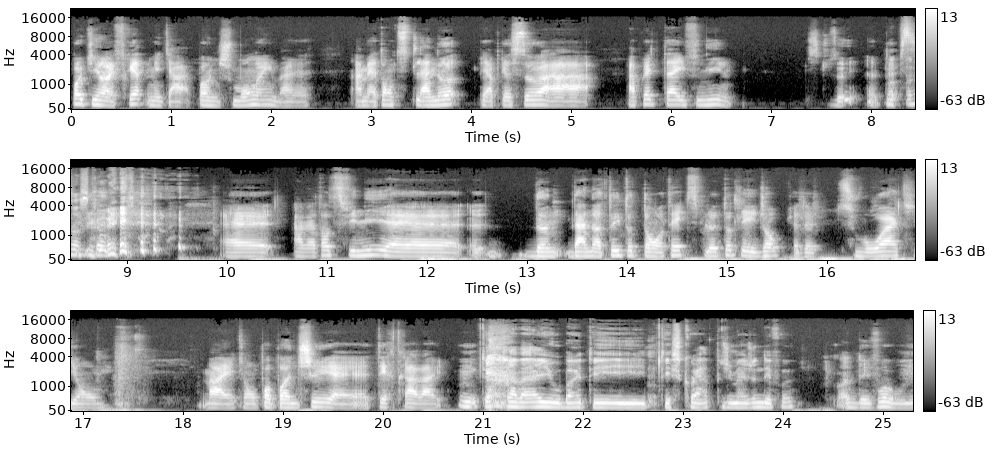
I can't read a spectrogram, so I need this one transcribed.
pas qu'il y a un fret, mais a punch moins, ben, admettons, tu te la notes, puis après ça, à- après que t'aies fini, excusez, un Pepsi. ça, c'est correct. euh, admettons, tu finis euh, d'annoter tout ton texte, puis là, toutes les jokes que tu vois qui ont ben, qui ont pas punché, euh, t'es retravailles. Hum, T'es au travail ou ben t'es t'es scrap, j'imagine, des fois. Moi, Des fois, oui,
